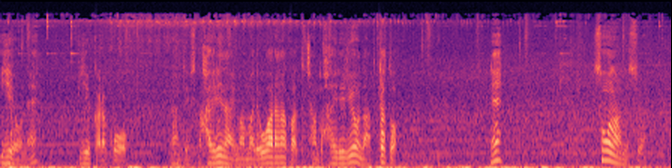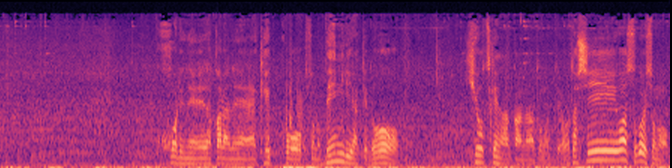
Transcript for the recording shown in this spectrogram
家をね家からこう何ていうんですか入れないままで終わらなかったちゃんと入れるようになったと。ね。そうなんですよ。これねだからね結構その便利やけど気をつけなあかんなと思って。私はすごいその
